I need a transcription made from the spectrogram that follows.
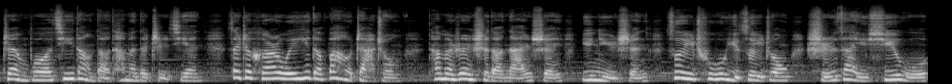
震波激荡到他们的指尖。在这合而为一的爆炸中，他们认识到男神与女神最初与最终实在与虚无，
